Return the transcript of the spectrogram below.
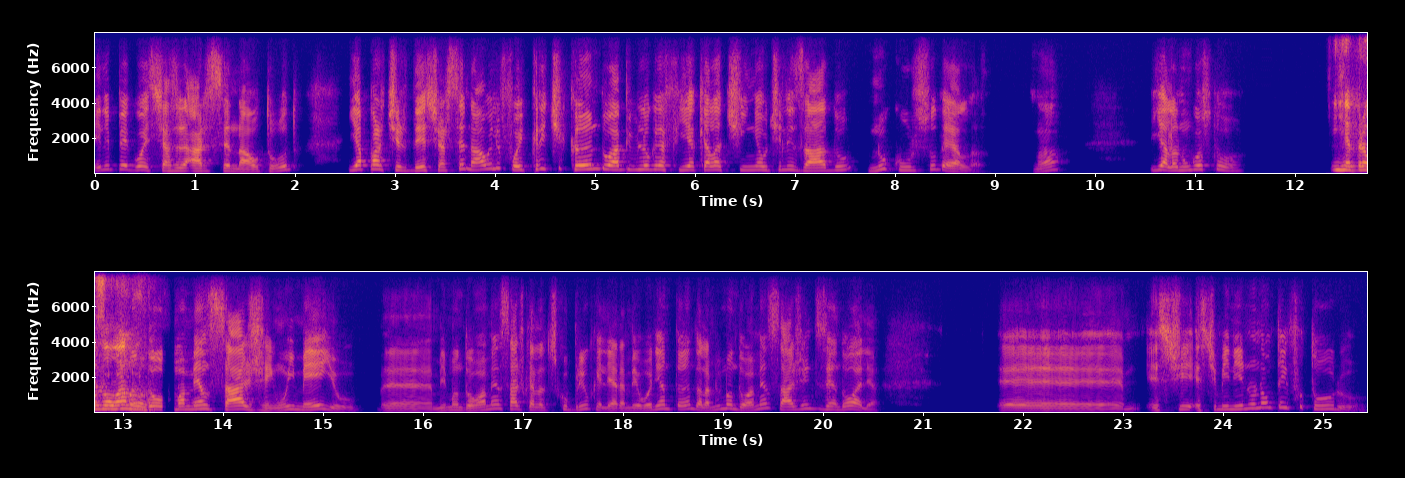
Ele pegou esse arsenal todo e a partir deste arsenal, ele foi criticando a bibliografia que ela tinha utilizado no curso dela. Né? E ela não gostou. E reprovou o aluno. mandou uma mensagem, um e-mail, é, me mandou uma mensagem, porque ela descobriu que ele era meu orientando, ela me mandou uma mensagem dizendo, olha, é, este, este menino não tem futuro.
